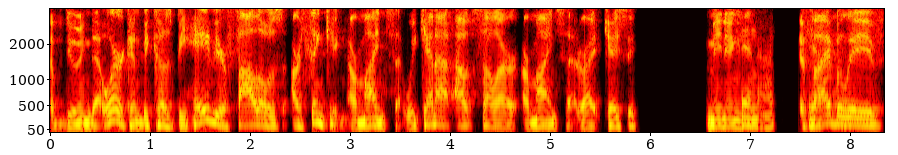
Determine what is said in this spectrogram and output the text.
of doing that work. And because behavior follows our thinking, our mindset, we cannot outsell our, our mindset, right, Casey? Meaning, cannot. if yeah. I believe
